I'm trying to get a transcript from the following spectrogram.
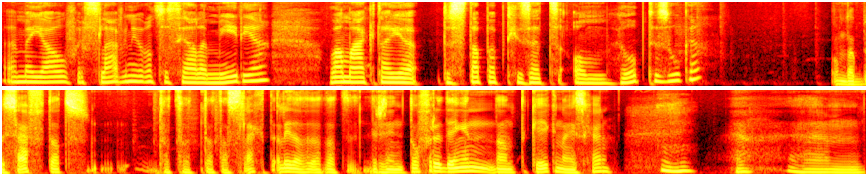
eh, met jouw verslaving rond sociale media. Wat maakt dat je de stap hebt gezet om hulp te zoeken? Omdat ik besef dat dat, dat, dat, dat slecht Allee, dat, dat, dat, Er zijn toffere dingen dan te kijken naar je scherm. Mm ja, um,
